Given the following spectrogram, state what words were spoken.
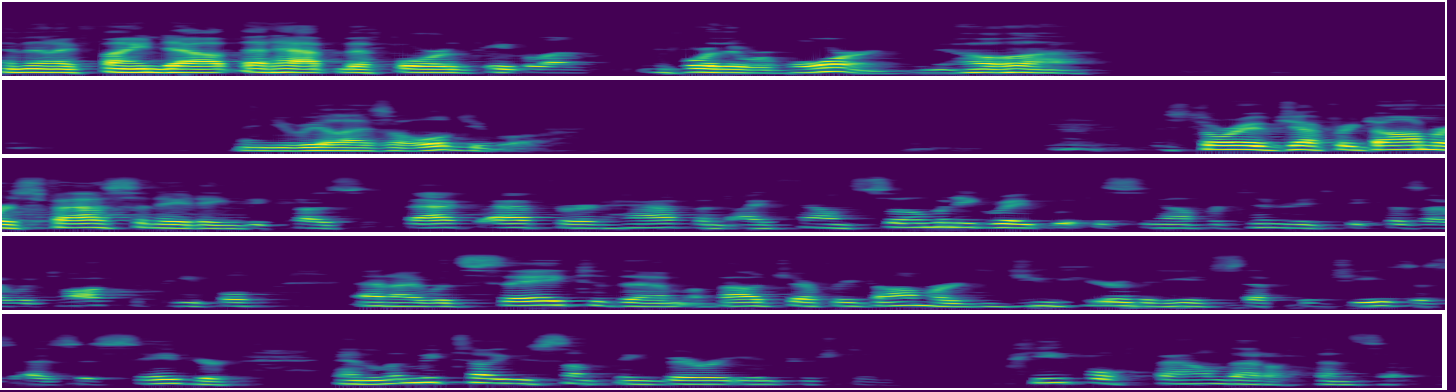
and then I find out that happened before the people before they were born. You know, uh, then you realize how old you are. The story of Jeffrey Dahmer is fascinating because back after it happened, I found so many great witnessing opportunities because I would talk to people and I would say to them about Jeffrey Dahmer, Did you hear that he accepted Jesus as his Savior? And let me tell you something very interesting. People found that offensive.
